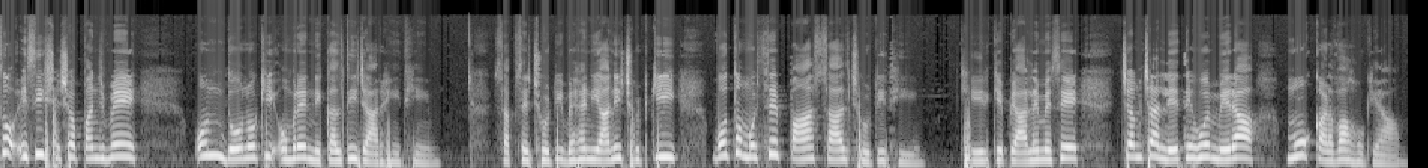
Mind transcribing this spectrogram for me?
सो इसी शशोपंज में उन दोनों की उम्रें निकलती जा रही थीं। सबसे छोटी बहन यानी छुटकी, वो तो मुझसे पाँच साल छोटी थी। खीर के प्याले में से चमचा लेते हुए मेरा मुँह कड़वा हो गया।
